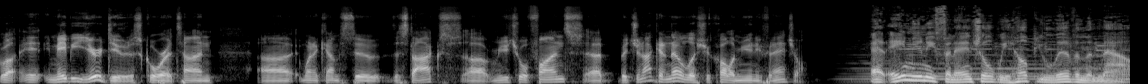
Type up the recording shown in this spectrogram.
Well, it, maybe you're due to score a ton uh, when it comes to the stocks, uh, mutual funds, uh, but you're not going to know unless you call a Muni Financial. At A Financial, we help you live in the now.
